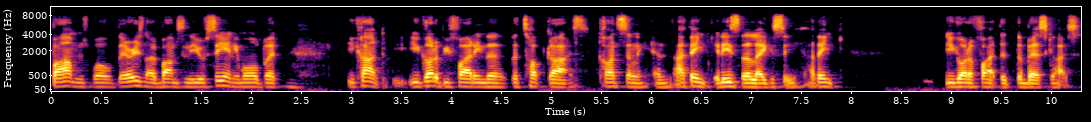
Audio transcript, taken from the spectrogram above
bums. Well, there is no bums in the UFC anymore, but you can't. You got to be fighting the the top guys constantly, and I think it is the legacy. I think you got to fight the, the best guys,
